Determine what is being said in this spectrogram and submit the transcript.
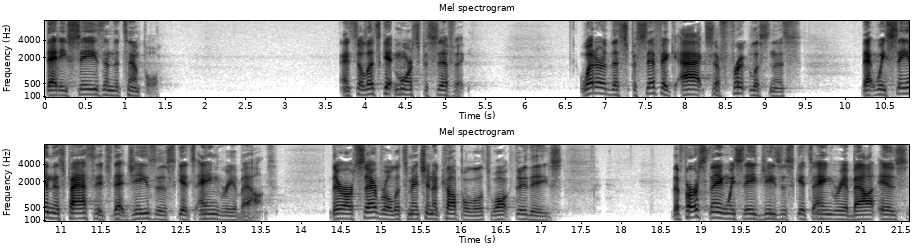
that he sees in the temple. And so let's get more specific. What are the specific acts of fruitlessness that we see in this passage that Jesus gets angry about. There are several. Let's mention a couple. Let's walk through these. The first thing we see Jesus gets angry about is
